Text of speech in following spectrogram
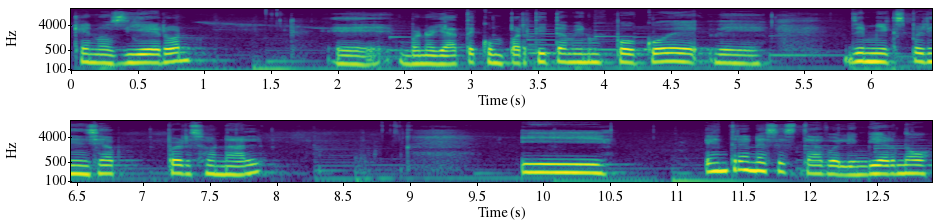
que nos dieron. Eh, bueno, ya te compartí también un poco de, de mi experiencia personal. Y entra en ese estado, el invierno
